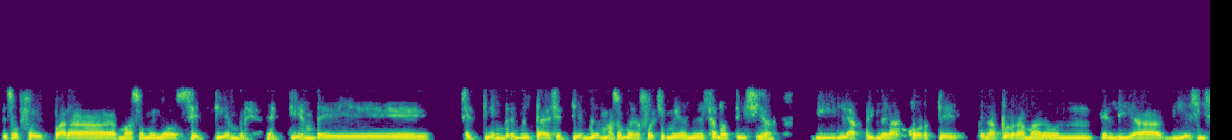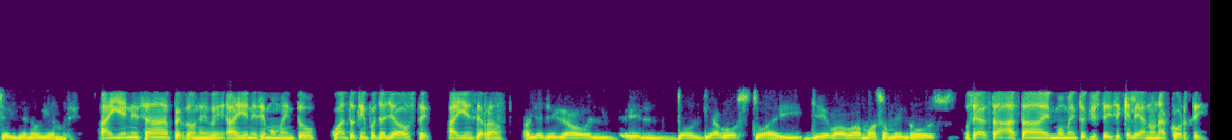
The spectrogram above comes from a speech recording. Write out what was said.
eso fue para más o menos septiembre, septiembre septiembre, mitad de septiembre más o menos fue que me dieron esa noticia y la primera corte la programaron el día 16 de noviembre. Ahí en esa, perdón, ahí en ese momento, ¿cuánto tiempo ya llevaba usted ahí encerrado? Había llegado el, el 2 de agosto ahí, llevaba más o menos... O sea, hasta, hasta el momento que usted dice que le dan una corte.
